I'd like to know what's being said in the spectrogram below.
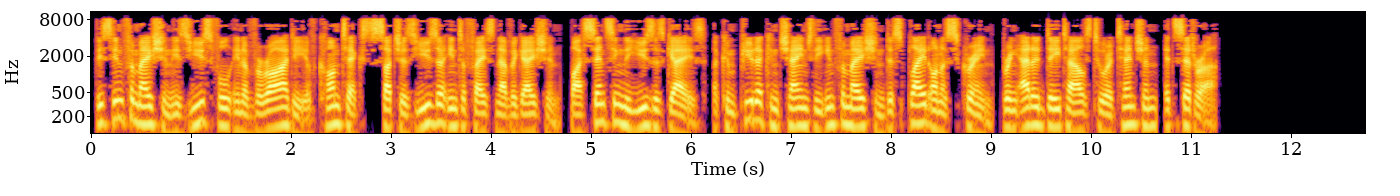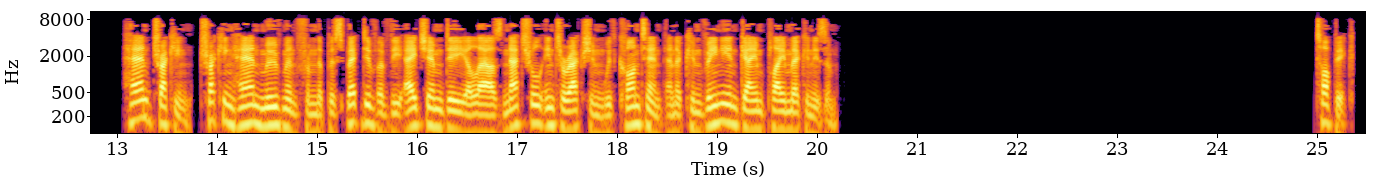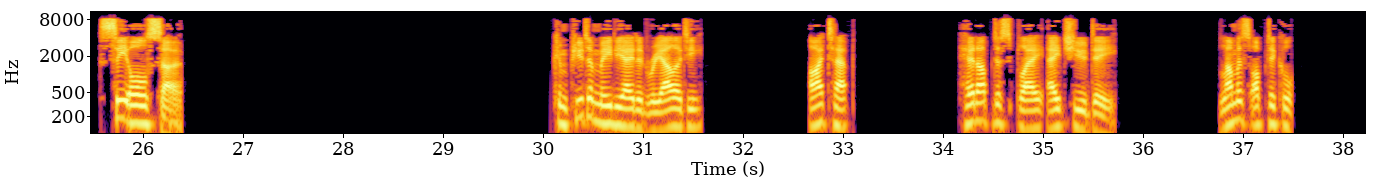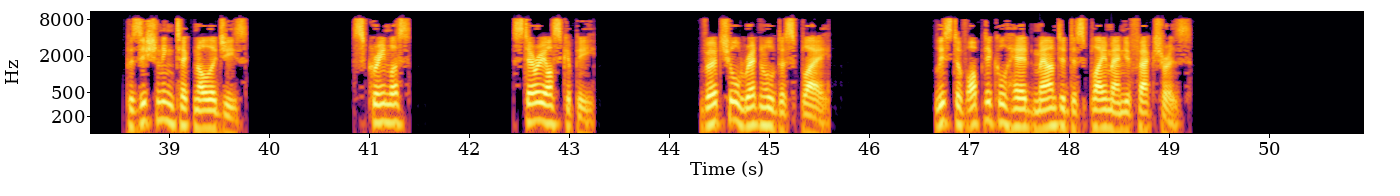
This information is useful in a variety of contexts such as user interface navigation. By sensing the user's gaze, a computer can change the information displayed on a screen, bring added details to attention, etc. Hand tracking – Tracking hand movement from the perspective of the HMD allows natural interaction with content and a convenient gameplay mechanism. See also Computer-mediated reality EyeTap Head-up display HUD Lumus optical Positioning technologies Screenless Stereoscopy Virtual retinal display List of optical head-mounted display manufacturers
